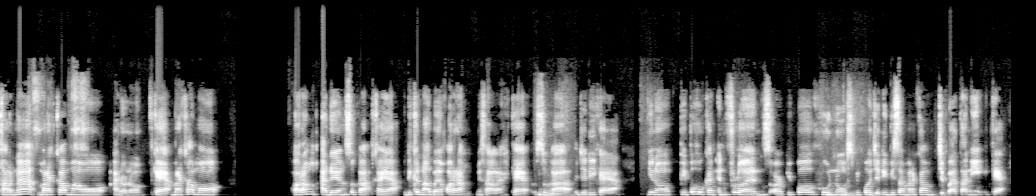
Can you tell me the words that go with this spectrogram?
karena mereka mau I don't know kayak mereka mau orang ada yang suka kayak dikenal banyak orang misalnya. Kayak suka mm-hmm. jadi kayak you know people who can influence or people who knows mm-hmm. people. Jadi bisa mereka jebatani kayak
